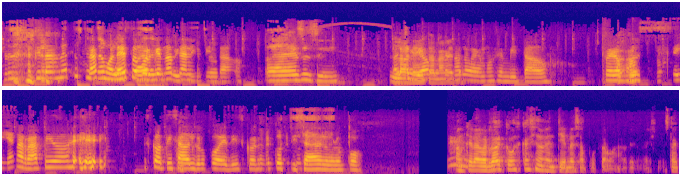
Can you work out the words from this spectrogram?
Pero es que la neta es que Estás molesto porque no te han invitado. Ah, eso sí. La chiviado neta, la neta. No lo hemos invitado. Pero Ajá. pues se llena rápido. es cotizado el grupo de Discord. Está cotizada el grupo. Aunque la verdad como casi no lo entiendo esa puta madre. Está,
